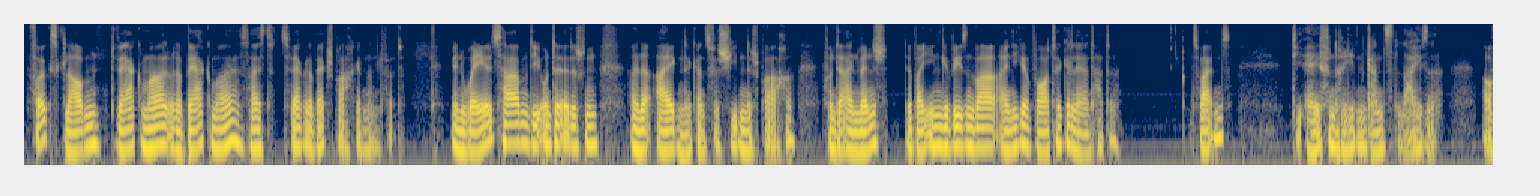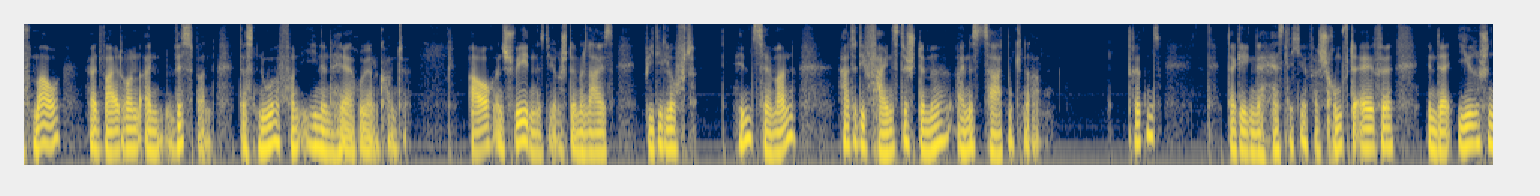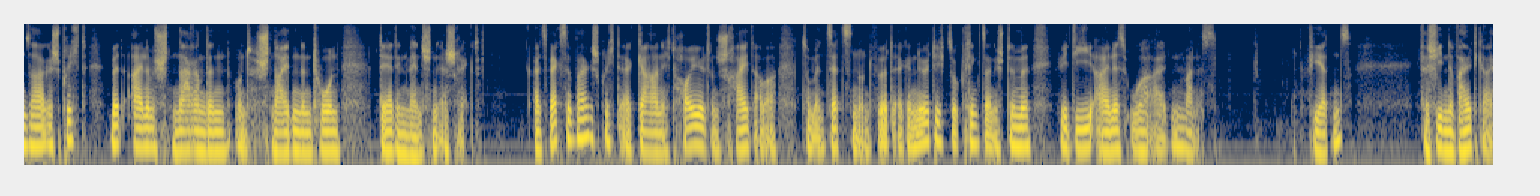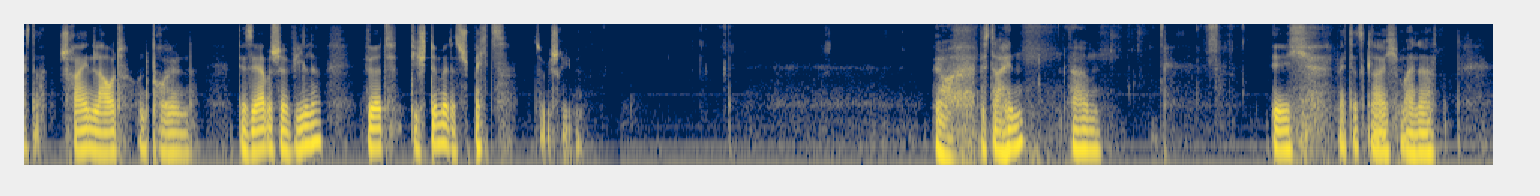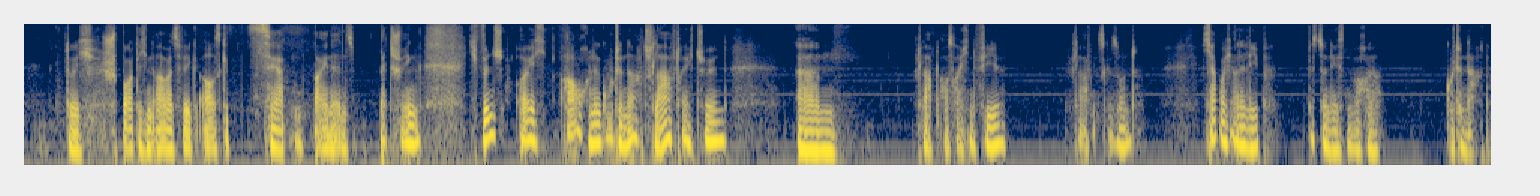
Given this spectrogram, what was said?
Volksglauben Dwergmal oder Bergmal, das heißt Zwerg- oder Bergsprache genannt wird. In Wales haben die Unterirdischen eine eigene, ganz verschiedene Sprache, von der ein Mensch, der bei ihnen gewesen war, einige Worte gelernt hatte. Zweitens, die Elfen reden ganz leise. Auf Mau hört Waldron ein Wispern, das nur von ihnen herrühren konnte. Auch in Schweden ist ihre Stimme leis, wie die Luft. Hinzelmann hatte die feinste Stimme eines zarten Knaben. Drittens, dagegen der hässliche, verschrumpfte Elfe in der irischen Sage spricht mit einem schnarrenden und schneidenden Ton, der den Menschen erschreckt. Als Wechselbalg spricht er gar nicht, heult und schreit aber zum Entsetzen und wird er genötigt, so klingt seine Stimme wie die eines uralten Mannes. Viertens, verschiedene Waldgeister schreien laut und brüllen. Der serbische Wille wird die Stimme des Spechts zugeschrieben. Ja, bis dahin. Ähm, ich werde jetzt gleich meine durch sportlichen Arbeitsweg ausgezerrten Beine ins Bett schwingen. Ich wünsche euch auch eine gute Nacht. Schlaft recht schön. Ähm, schlaft ausreichend viel. Schlafen ist gesund. Ich habe euch alle lieb. Bis zur nächsten Woche. Gute Nacht.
